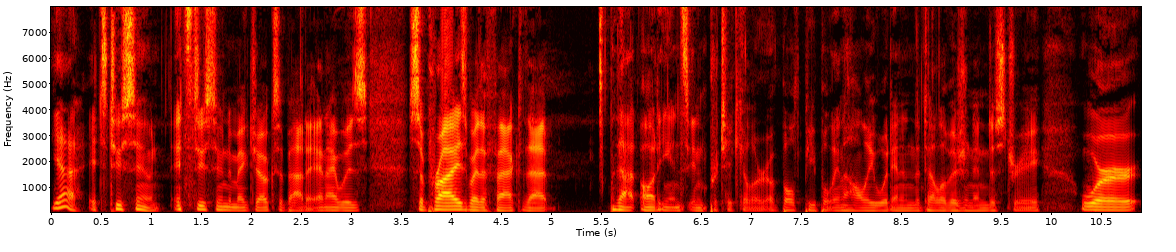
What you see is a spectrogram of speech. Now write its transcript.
yeah, it's too soon. It's too soon to make jokes about it. And I was surprised by the fact that that audience, in particular, of both people in Hollywood and in the television industry, were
